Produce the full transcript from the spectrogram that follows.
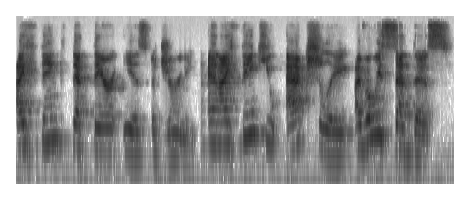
I think that there is a journey. And I think you actually, I've always said this,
